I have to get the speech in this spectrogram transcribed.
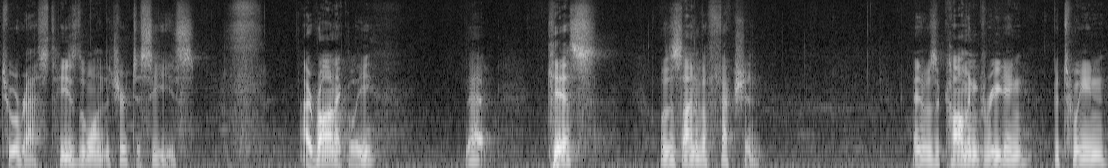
to arrest, he's the one that you're to seize. Ironically, that kiss was a sign of affection. And it was a common greeting between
